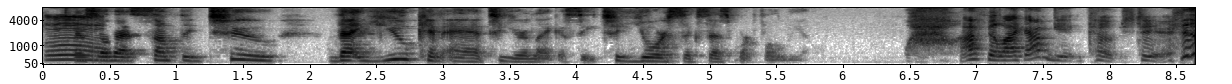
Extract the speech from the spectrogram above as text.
Mm. And so mm. that's something too that you can add to your legacy, to your success portfolio. Wow, I feel like I'm getting coached here. This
